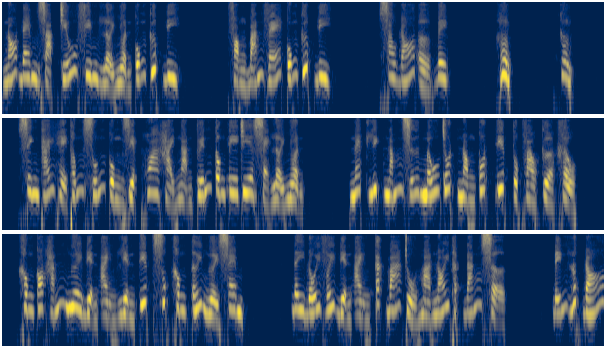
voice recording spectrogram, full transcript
Nó đem dạp chiếu phim lợi nhuận cũng cướp đi. Phòng bán vé cũng cướp đi. Sau đó ở B. H. Cơ. Sinh thái hệ thống xuống cùng Diệp Hoa Hải ngạn tuyến công ty chia sẻ lợi nhuận. Netflix nắm giữ mấu chốt nòng cốt tiếp tục vào cửa khẩu. Không có hắn, ngươi điện ảnh liền tiếp xúc không tới người xem. Đây đối với điện ảnh các bá chủ mà nói thật đáng sợ. Đến lúc đó,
